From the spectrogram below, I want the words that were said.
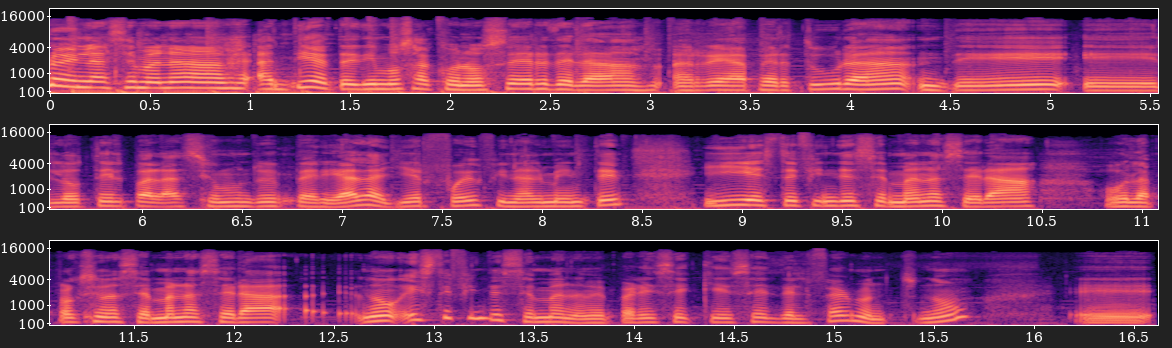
Bueno, en la semana anterior te dimos a conocer de la reapertura del de, eh, Hotel Palacio Mundo Imperial. Ayer fue finalmente y este fin de semana será, o la próxima semana será, no, este fin de semana me parece que es el del Fairmont, ¿no? Eh,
